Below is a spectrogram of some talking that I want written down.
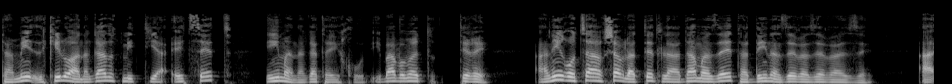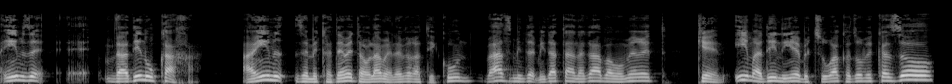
תמיד, כאילו ההנהגה הזאת מתייעצת עם הנהגת האיחוד. היא באה ואומרת, תראה, אני רוצה עכשיו לתת לאדם הזה את הדין הזה והזה והזה. האם זה, והדין הוא ככה, האם זה מקדם את העולם אל עבר התיקון? ואז מיד, מידת ההנהגה באה ואומרת, כן, אם הדין יהיה בצורה כזו וכזו,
